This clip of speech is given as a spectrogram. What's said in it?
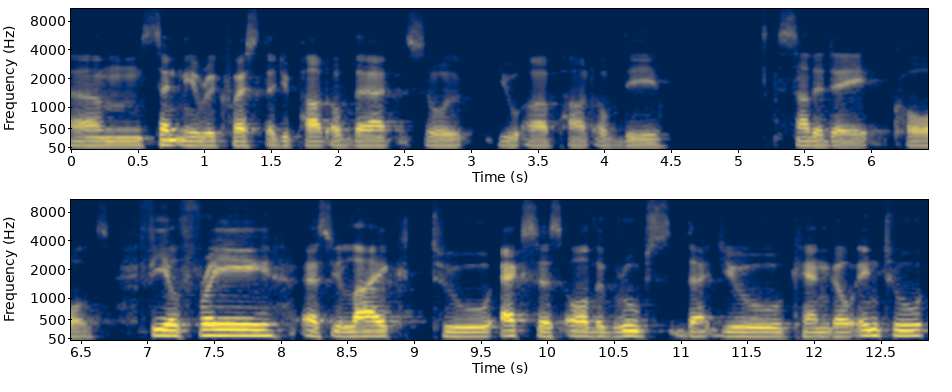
um, send me a request that you're part of that. So you are part of the Saturday calls. Feel free as you like to access all the groups that you can go into.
